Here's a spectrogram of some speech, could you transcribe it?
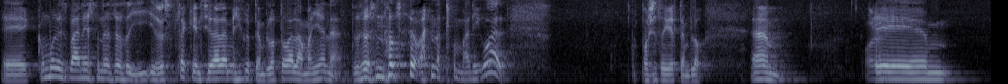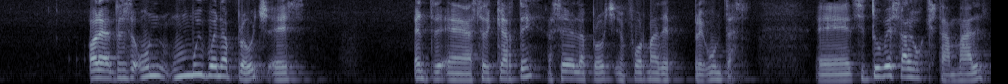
eh, ¿cómo les van esto en esas? Y, resulta que en Ciudad de México tembló toda la mañana. Entonces no te van a tomar igual. Por cierto, ayer tembló. Em, ahora, entonces, un, muy buen approach es entre, eh, acercarte, hacer el approach en forma de preguntas. Eh, si tú ves algo que está mal,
